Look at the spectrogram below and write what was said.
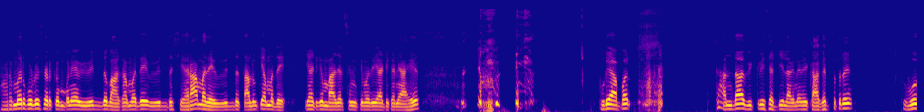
फार्मर प्रोड्युसर कंपन्या विविध भागामध्ये विविध शहरामध्ये विविध तालुक्यामध्ये या ठिकाणी बाजार समितीमध्ये या ठिकाणी आहे. पुढे आपण कांदा विक्रीसाठी लागणारे कागदपत्रे व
